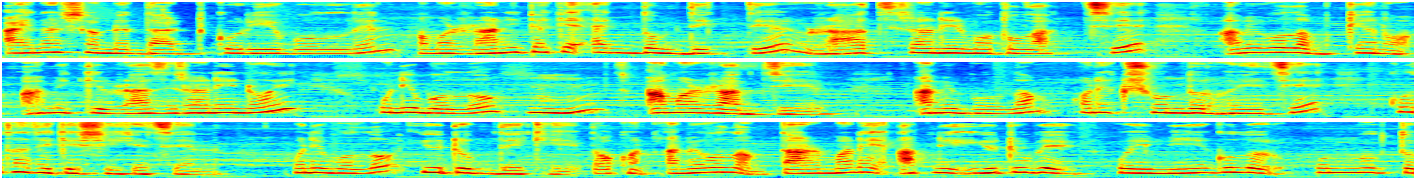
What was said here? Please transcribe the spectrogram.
আয়নার সামনে দাঁড় করিয়ে বললেন, আমার রানীটাকে একদম দেখতে রাজরানীর মতো লাগছে। আমি বললাম, কেন? আমি কি রাজরানী নই? উনি বলল, হুম, আমার রাজ্যের। আমি বললাম, অনেক সুন্দর হয়েছে, কোথা থেকে শিখেছেন? উনি বলল, ইউটিউব দেখে। তখন আমি বললাম, তার মানে আপনি ইউটিউবে ওই মেয়েগুলোর উন্মুক্ত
